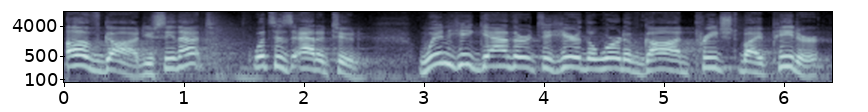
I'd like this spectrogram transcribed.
of God. You see that? What's his attitude? When he gathered to hear the word of God preached by Peter,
